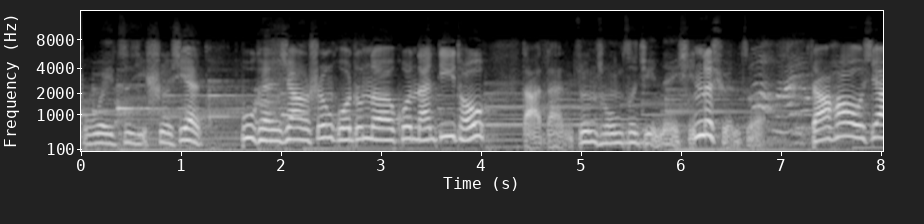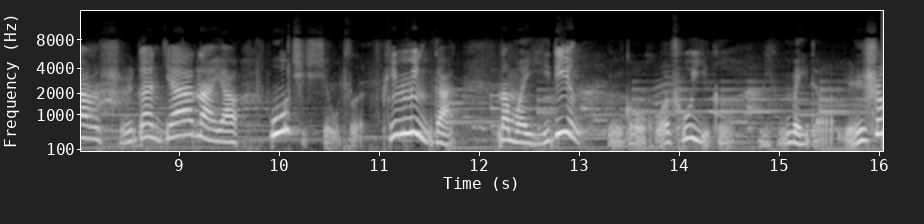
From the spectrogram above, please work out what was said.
不为自己设限，不肯向生活中的困难低头，大胆遵从自己内心的选择，然后像实干家那样撸起袖子拼命干，那么一定能够活出一个明媚的人生。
